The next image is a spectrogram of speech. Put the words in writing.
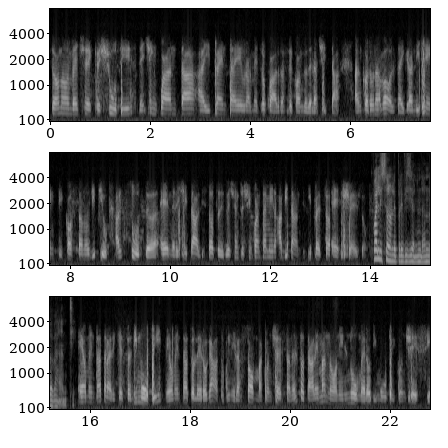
sono invece cresciuti dai 50 ai 30 euro al metro quadro a seconda della città. Ancora una volta i grandi centri costano di più, al sud e nelle città al di sotto di 250.000 abitanti il prezzo è sceso. Quali sono le previsioni andando avanti? È aumentata la richiesta di mutui, è aumentato l'erogato, quindi la somma concessa nel totale, ma non il numero di mutui concessi.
